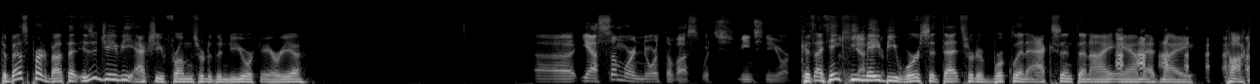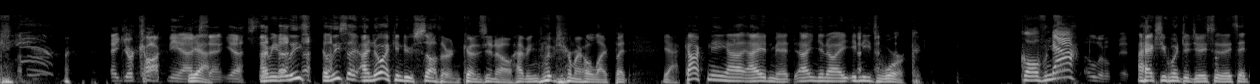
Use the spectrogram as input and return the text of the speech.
The best part about that isn't JV actually from sort of the New York area. Uh, yeah, somewhere north of us, which means New York. Because I think so, he yeah, may sure. be worse at that sort of Brooklyn accent than I am at my Cockney. At your Cockney Yeah. accent, yes. I mean, at least at least I, I know I can do Southern because you know having lived here my whole life. But yeah, Cockney, I, I admit, I, you know, it needs work. Governor, a little bit. I actually went to Jason and I said,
